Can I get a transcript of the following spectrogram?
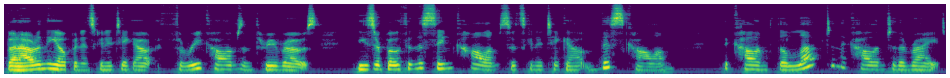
But out in the open, it's going to take out three columns and three rows. These are both in the same column, so it's going to take out this column, the column to the left, and the column to the right.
